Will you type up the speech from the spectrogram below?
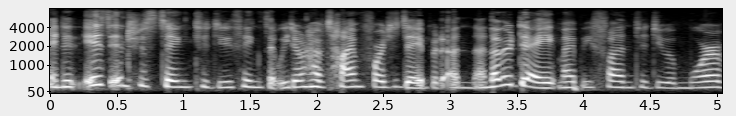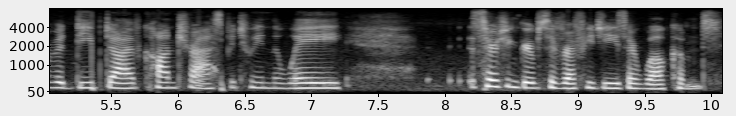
And it is interesting to do things that we don't have time for today, but another day it might be fun to do a more of a deep dive contrast between the way certain groups of refugees are welcomed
